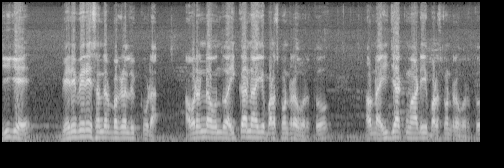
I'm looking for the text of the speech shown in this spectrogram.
ಹೀಗೆ ಬೇರೆ ಬೇರೆ ಸಂದರ್ಭಗಳಲ್ಲೂ ಕೂಡ ಅವರನ್ನು ಒಂದು ಐಕಾನ್ ಆಗಿ ಬಳಸ್ಕೊಂಡ್ರೆ ಹೊರತು, ಅವ್ರನ್ನ ಐಜಾಕ್ ಮಾಡಿ ಬಳಸ್ಕೊಂಡ್ರೆ ಹೊರತು,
